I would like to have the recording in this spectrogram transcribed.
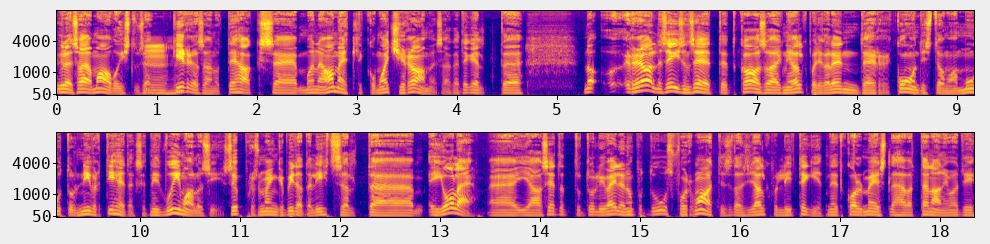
üle saja maavõistluse mm -hmm. kirja saanud, tehakse mõne ametliku matši raames, aga tegelikult no reaalne seis on see, et, et kaasaegne jalgpallikalender, koondiste oma on muutunud niivõrd tihedaks, et neid võimalusi sõprusmänge pidada lihtsalt äh, ei ole äh, ja seetõttu tuli välja nuputada uus formaat ja seda siis Jalgpalliliit tegi, et need kolm meest lähevad täna niimoodi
